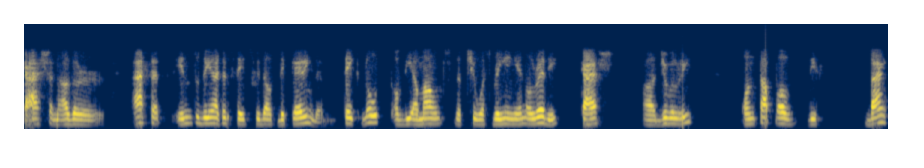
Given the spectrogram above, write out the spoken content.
cash and other assets into the United States without declaring them. Take note of the amounts that she was bringing in already cash, uh, jewelry, on top of these bank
